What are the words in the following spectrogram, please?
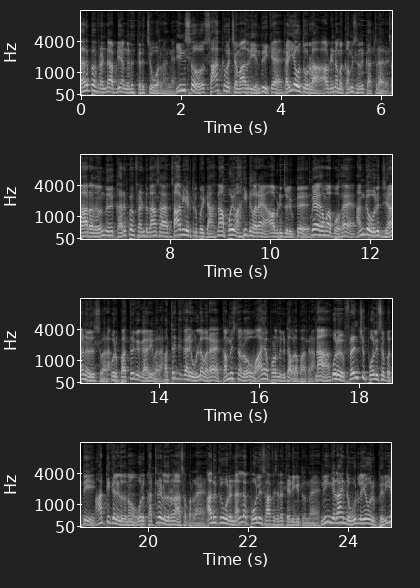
கருப்பன் ஃப்ரெண்ட் அப்படியே அங்க இருந்து தெரிச்சு ஓடுறாங்க. இன்சோ சாக்கு வச்ச மாதிரி எந்திரிக்க கைய ஊத்துறா அப்படின்னு நம்ம கமிஷனர் கத்துறாரு. சார் அது வந்து கருப்பன் ஃப்ரெண்டு தான் சார் சாவி எடுத்துட்டு போயிட்டான். நான் போய் வாங்கிட்டு வரேன் அப்படின்னு சொல்லிட்டு வேகமா போக அங்க ஒரு ஜேர்னலிஸ்ட் வர. ஒரு பத்திரிகைக்காரி வர. பத்திரிகைக்காரி உள்ள வர கமிஷனரோ வாய பொழந்துகிட்டு அவளை பாக்குறான் நான் ஒரு பிரெஞ்சு போலீஸ பத்தி ஆர்டிக்கல் எழுதணும் ஒரு கட்டுரை எழுதணும்னு ஆசைப்படுறேன். அது ஊருக்கு ஒரு நல்ல போலீஸ் ஆபீசரை தேடிக்கிட்டு இருந்தேன். நீங்க தான் இந்த ஊர்லயே ஒரு பெரிய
